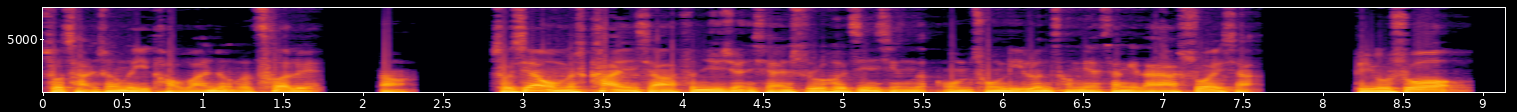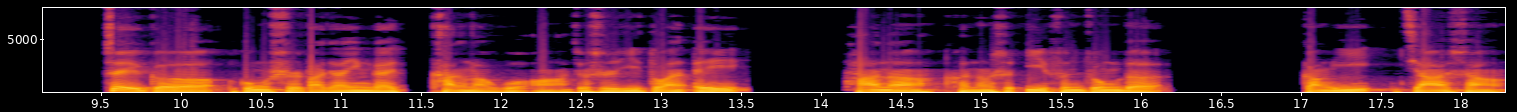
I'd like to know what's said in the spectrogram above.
所产生的一套完整的策略啊。首先，我们看一下分区卷钱是如何进行的。我们从理论层面先给大家说一下，比如说这个公式大家应该看到过啊，就是一段 A，它呢可能是一分钟的杠一加上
